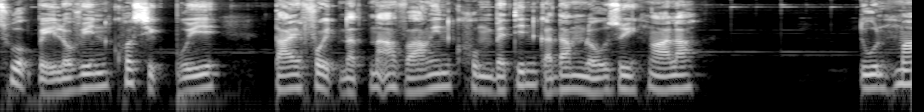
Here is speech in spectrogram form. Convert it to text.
chuak pe lovin khosik pui. Typhoid natna awangin khum betin kadam lo zui ngala ah. tun ma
